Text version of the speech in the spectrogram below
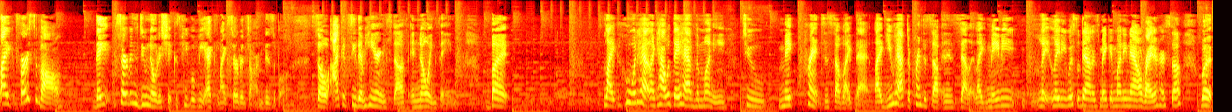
like first of all, they servants do notice shit because people be acting like servants are invisible. So I could see them hearing stuff and knowing things. But like who would have like how would they have the money to make prints and stuff like that. Like you have to print the stuff and then sell it. Like maybe Lady Whistledown is making money now writing her stuff, but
